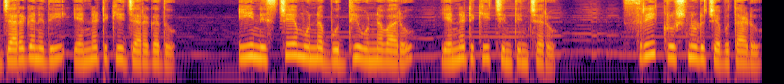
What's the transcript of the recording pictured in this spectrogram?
జరగనిది ఎన్నటికీ జరగదు. ఈ నిశ్చయమున్న బుద్ధి ఉన్నవారు ఎన్నటికీ చింతించరు. శ్రీకృష్ణుడు చెబుతాడు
